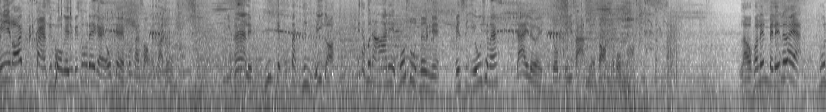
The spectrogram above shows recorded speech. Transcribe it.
มีร้อยแปดสิบหกเองจะไปสู้ได้ไง โอเคป้องกันสองไว้ก่อนนะผมมีห้าเลย มีเก็บสแต็กหนึ่งว้อีกเหรอไม่ธรรมดานี่พวกสูตรหนึ่งเนี่ยเป็นซีอิ๊วใช่ไหมได้เลยโจมตีสามเหลือสองนะผมเราก็เล่นไปเรื่อยๆอะพูด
